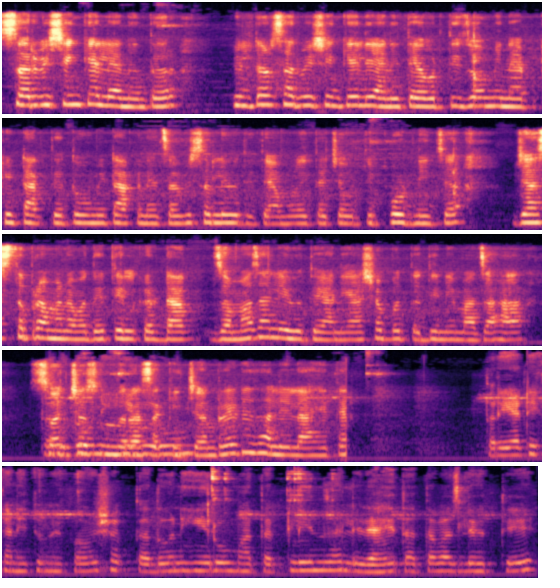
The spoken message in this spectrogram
सर्व्हिसिंग केल्यानंतर फिल्टर सर्व्हिसिंग केली आणि त्यावरती जो मी नॅपकिन टाकते तो मी टाकण्याचा विसरले होते. त्यामुळे त्याच्यावरती फोडणीचं जास्त प्रमाणामध्ये तेलकट डाग जमा झाले होते आणि अशा पद्धतीने माझा हा स्वच्छ सुंदर असा किचन रेडी झालेला आहे. त्या तर या ठिकाणी तुम्ही पाहू शकता दोन्ही रूम आता क्लीन झालेले आहेत. आता वाजले होते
